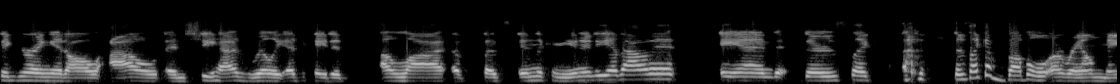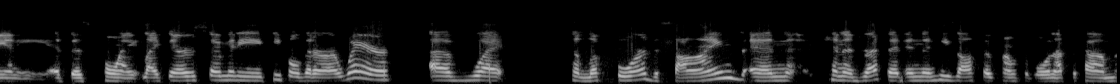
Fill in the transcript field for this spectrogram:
figuring it all out, and she has really educated a lot of folks in the community about it. And there's like there's like a bubble around Manny at this point. Like there are so many people that are aware of what to look for the signs and can address it. And then he's also comfortable enough to come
